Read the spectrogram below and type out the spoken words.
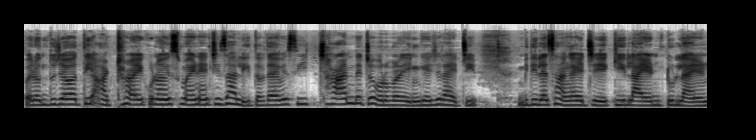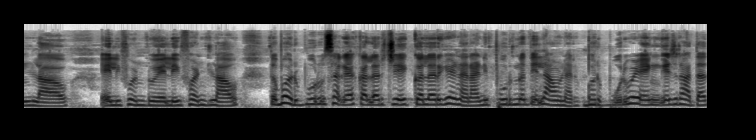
परंतु जेव्हा ती अठरा एकोणावीस महिन्याची झाली तर त्यावेळेस ही छान त्याच्याबरोबर एंगेज राहायची. मी तिला सांगायचे की लायन टू लायन लाव एलिफंट टू एलिफंट लाव. तर भरपूर सगळ्या कलरचे कलर घेणार आणि पूर्ण ते लावणार. भरपूर वेळ एंगेज राहतात.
